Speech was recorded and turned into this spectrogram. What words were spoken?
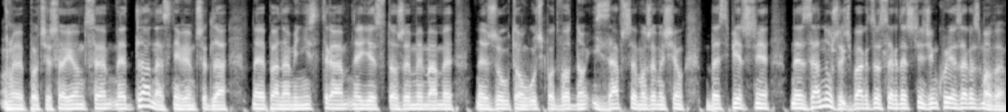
E, Pocieszające e, dla nas. Nie wiem, czy dla e, pana ministra jest to, że my mamy żółtą łódź podwodną i zawsze możemy się bezpiecznie zanurzyć. Bardzo serdecznie dziękuję za rozmowę.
